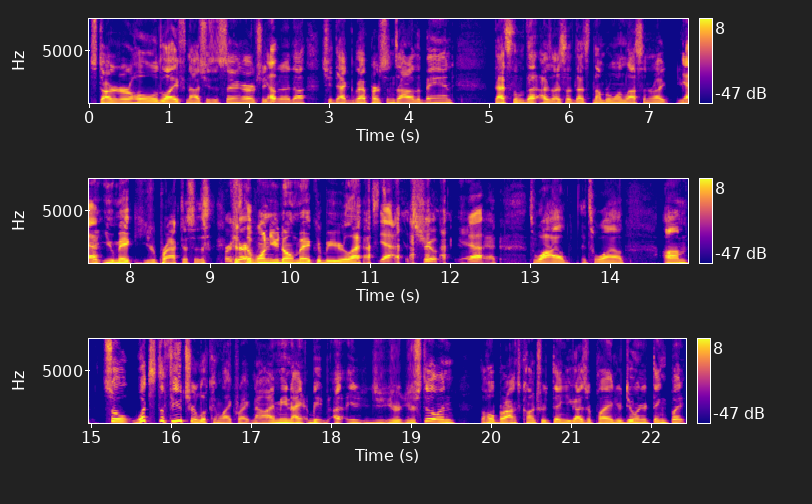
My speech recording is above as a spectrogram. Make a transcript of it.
started her whole life. Now she's a singer. She Yep. da, da, da. she that that person's out of the band. That's the that, as I said. That's number one lesson, right? You, Yeah. you make your practices because sure. the one you don't make could be your last. yeah it's true yeah. man. It's wild. It's wild. Um, so what's the future looking like right now? I mean, I, be- I you're you're still in the whole Bronx country thing. You guys are playing. You're doing your thing, but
